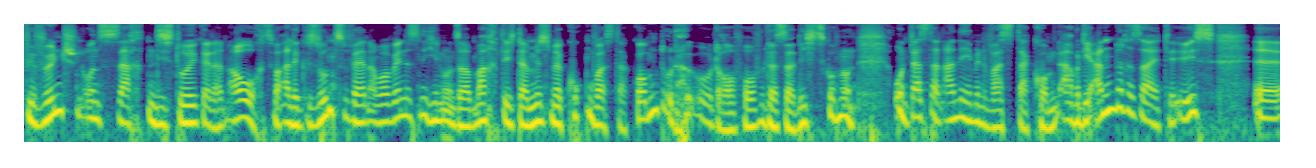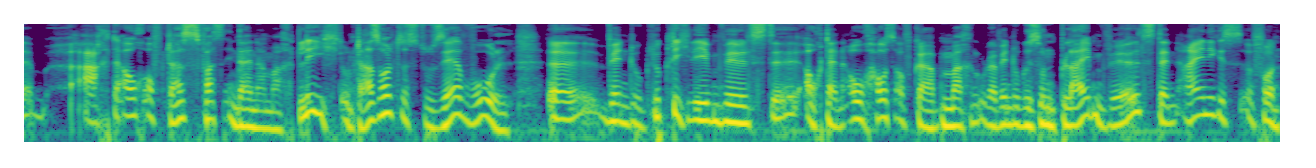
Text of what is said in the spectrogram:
wir wünschen uns, sagten die Stoiker dann auch, zwar alle gesund zu werden, aber wenn es nicht in unserer Macht liegt, dann müssen wir gucken, was da kommt oder, oder darauf hoffen, dass da nichts kommt und, und das dann annehmen, was da kommt. Aber die andere Seite ist, äh, achte auch auf das, was in deiner Macht liegt. Und da solltest du sehr wohl, äh, wenn du glücklich leben willst, äh, auch deine auch Hausaufgaben Hausaufgaben machen oder wenn du gesund bleiben willst, denn einiges von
